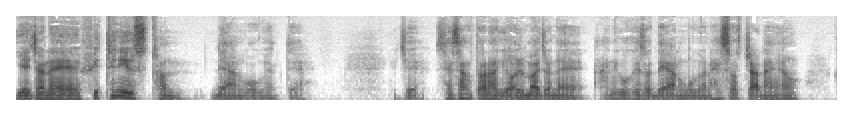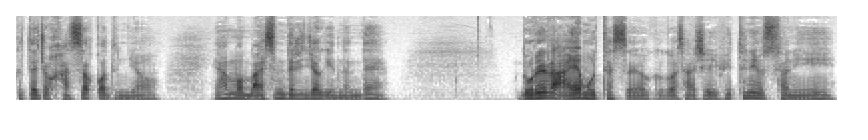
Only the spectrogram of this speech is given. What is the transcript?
예전에 휘트니 휴스턴 내한 공연 때 이제 세상 떠나기 얼마 전에 한국에서 내한 공연 했었잖아요. 그때 저 갔었거든요. 한번 말씀드린 적이 있는데 노래를 아예 못했어요. 그거 사실 휘트니 휴스턴이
